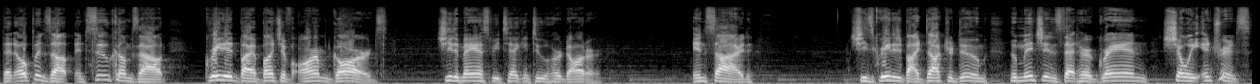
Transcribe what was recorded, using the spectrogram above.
that opens up and Sue comes out greeted by a bunch of armed guards. She demands to be taken to her daughter. Inside, she's greeted by Doctor Doom, who mentions that her grand, showy entrance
